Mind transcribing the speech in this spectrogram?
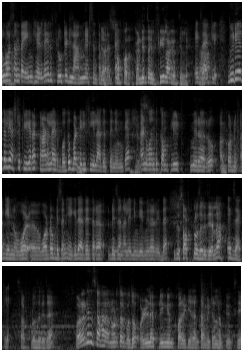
ಲೂವಸ್ ಅಂತ ಹೆಂಗ್ ಹೇಳಿದೆ ಇದು ಫ್ಲೂಟೆಡ್ ಲ್ಯಾಮಿನೇಟ್ಸ್ ಅಂತ ಬರುತ್ತೆ. ಸೂಪರ್ ಖಂಡಿತ ಇಲ್ಲಿ ಫೀಲ್ ಆಗುತ್ತೆ ಇಲ್ಲಿ. ಎಕ್ಸಾಕ್ಟ್ಲಿ ವಿಡಿಯೋದಲ್ಲಿ ಅಷ್ಟು ಕ್ಲಿಯರ್ ಆಗಿ ಕಾಣಲ್ಲ ಇರ್ಬೋದು ಬಟ್ ಇಲ್ಲಿ ಫೀಲ್ ಆಗುತ್ತೆ ನಿಮ್ಗೆ. ಅಂಡ್ ಒಂದು complete mirror again wardrobe design ಹೇಗಿದೆ ಅದೇ ತರ ಡಿಸೈನ್ ಅಲ್ಲಿ ನಿಮ್ಗೆ ಮಿರರ್ ಇದೆ. ಇದು ಸಾಫ್ಟ್ ಕ್ಲೋಸರ್ ಇದೆಯಲ್ಲ? ಎಕ್ಸಾಕ್ಟ್ಲಿ ಸಾಫ್ಟ್ ಕ್ಲೋಸರ್ ಇದೆ. ಒಳಗಡೆ ಸಹ ನೋಡ್ತಾ ಇರ್ಬೋದು. ಒಳ್ಳೆ ಪ್ರೀಮಿಯಂ ಕ್ವಾಲಿಟಿ ಇದಂತ ಮೆಟಲ್ನ ಉಪಯೋಗಿಸಿ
